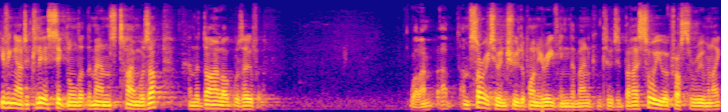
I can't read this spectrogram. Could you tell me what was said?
giving out a clear signal that the man's time was up and the dialogue was over. Well, I'm, I'm sorry to intrude upon your evening, the man concluded, but I saw you across the room and I,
